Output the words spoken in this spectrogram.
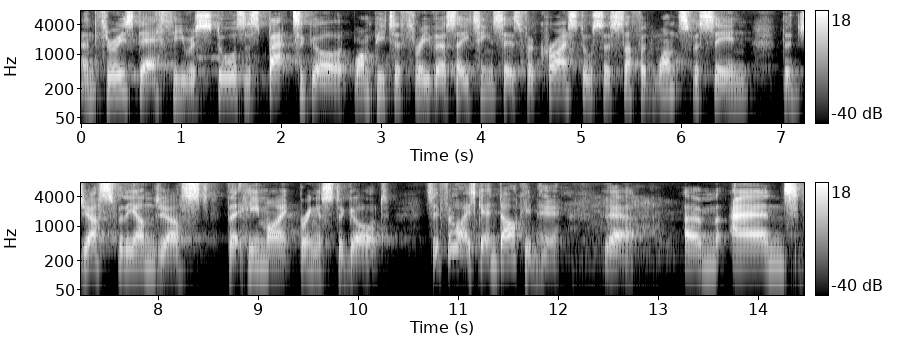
And through his death, he restores us back to God. 1 Peter 3, verse 18 says, For Christ also suffered once for sin, the just for the unjust, that he might bring us to God. Does it feel like it's getting dark in here? Yeah. Um, and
